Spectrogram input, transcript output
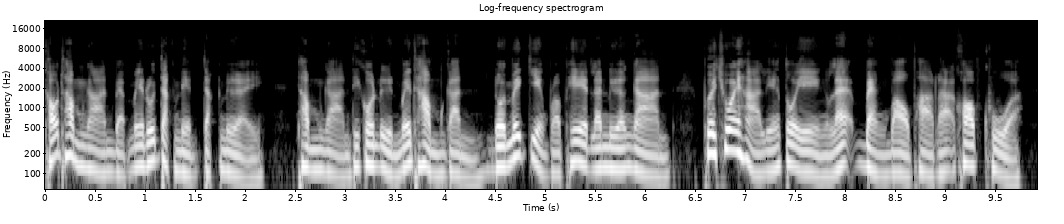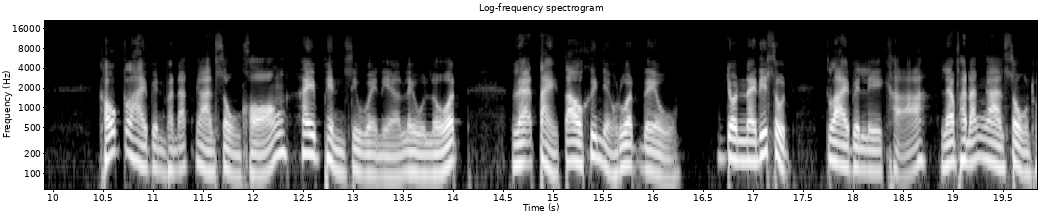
เขาทำงานแบบไม่รู้จักเหน็ดจักเหนื่อยทำงานที่คนอื่นไม่ทำกัน โดยไม่เกี่ยงประเภทและเนื้องาน เพื่อช่วยหาเลี้ยงตัวเอง และแบ่งเบาภาระครอบครัว เขากลายเป็นพนักงานส่งของให้เพนซิลเวเนียเรลโรดและไต่เต้าขึ้นอย่างรวดเร็ว จนในที่สุดกลายเป็นเลขา และพนักงานส่งโท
